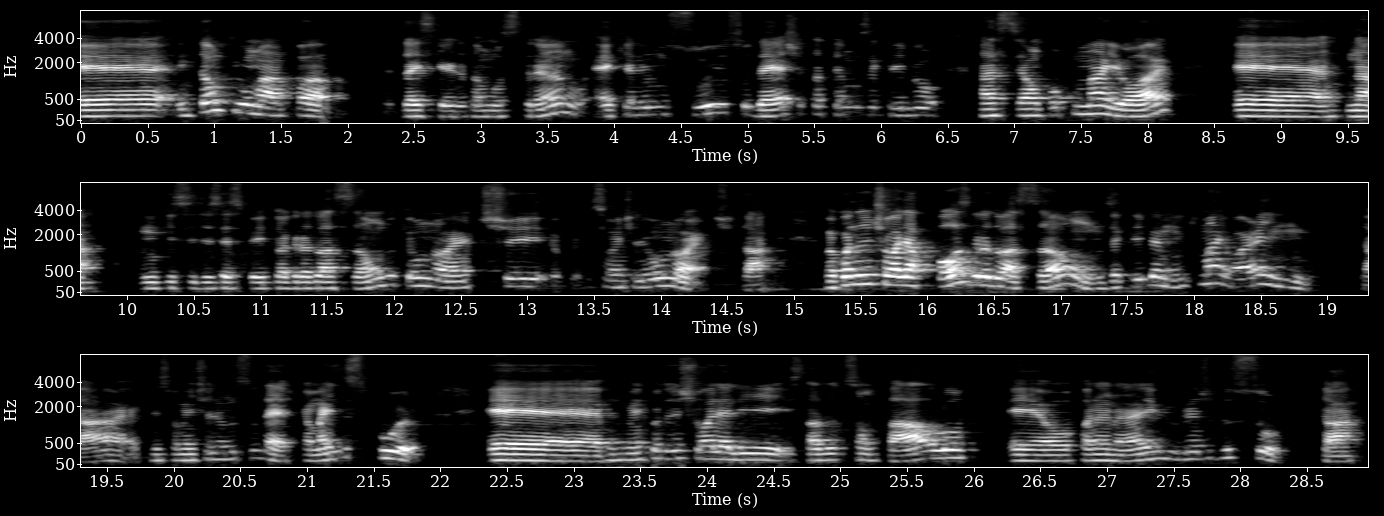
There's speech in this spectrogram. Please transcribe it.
É, então, o que o mapa da esquerda está mostrando é que ali no sul e o sudeste está tendo um desequilíbrio racial um pouco maior é, na, no que se diz respeito à graduação do que o norte, principalmente ali o norte, tá? Mas quando a gente olha a pós-graduação, o desequilíbrio é muito maior ainda, tá? Principalmente ali no sudeste, fica mais escuro. É, principalmente quando a gente olha ali estado de São Paulo, é, o Paraná e o Rio Grande do Sul, tá?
